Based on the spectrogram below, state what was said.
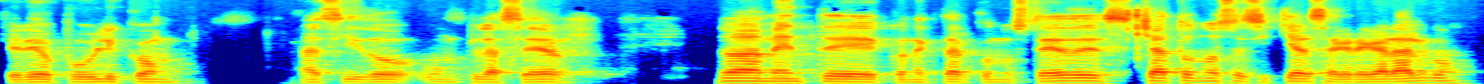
querido público, ha sido un placer nuevamente conectar con ustedes. Chato, no sé si quieres agregar algo.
